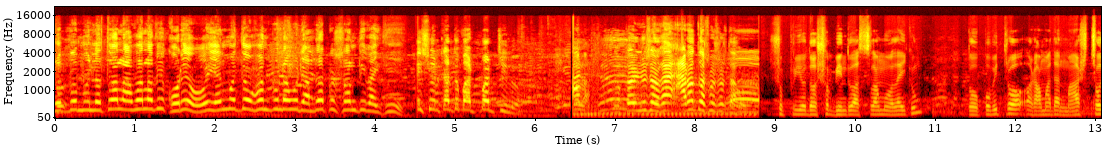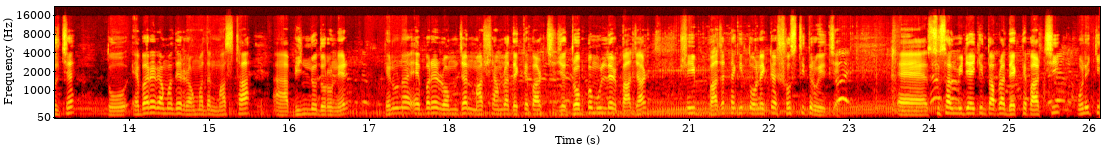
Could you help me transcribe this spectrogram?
দ্রব্যমূল্য তো লাভালাভি করেও এর মধ্যে ওখান মোটামুটি আমরা একটু শান্তি পাইছি। এই সরকার তো বাটপাট ছিল। ডক্টর ইনুস সরকার আরও দশ বছর থাকো সুপ্রিয় দর্শক বিন্দু আসসালামু আলাইকুম। তো পবিত্র রমাদান মাস চলছে। তো এবারের আমাদের রমাদান মাসটা ভিন্ন ধরনের। কেননা এবারে রমজান মাসে আমরা দেখতে পাচ্ছি যে দ্রব্যমূল্যের বাজার, সেই বাজারটা কিন্তু অনেকটা স্বস্তিতে রয়েছে। সোশ্যাল মিডিয়ায় কিন্তু আমরা দেখতে পাচ্ছি অনেকে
